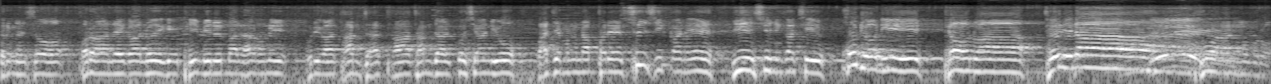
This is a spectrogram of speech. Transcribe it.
그러면서 보라 내가 너에게 비밀을 말하노니 우리가 잠자, 다 잠잘 것이 아니요 마지막 나팔의 순식간에 예수님 같이 호련히 변화되리라 네. 부활한 몸으로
